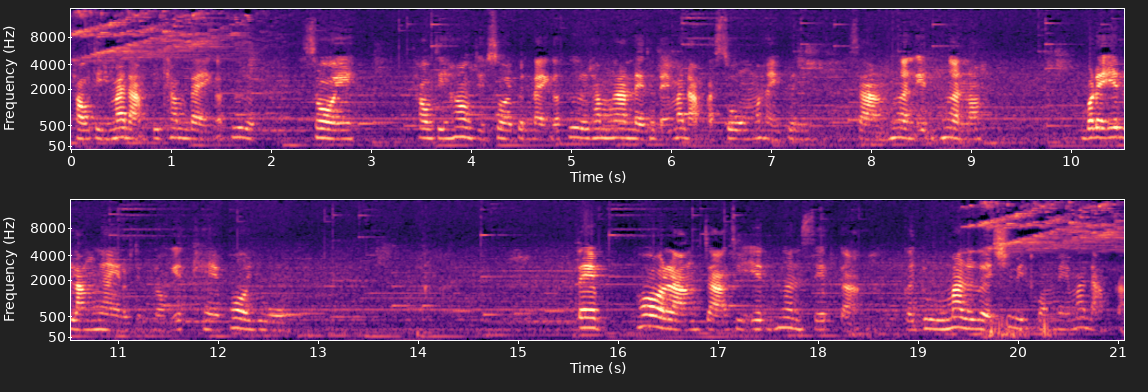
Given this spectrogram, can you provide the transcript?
เท่าที่มาดามที่ทำได้ก็คือซอยเท่าที่เฮาสิซอยเพิ่นได้ก็คือทำงานได้เท่าใดมาดามก็ส่งมาให้เพิ่นสร้างเฮือนเอ็ดเฮือนเนาะบ่ได้เอ็ดหลังใหญ่หรอกจ้ะพี่น้องเอ็ดแค่พ่ออยู่แต่พ่อหลังจากที่เอ็ดเฮือนเสร็จก็ก็ดูมาเรื่อยๆชีวิตของแม่มาดามก็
